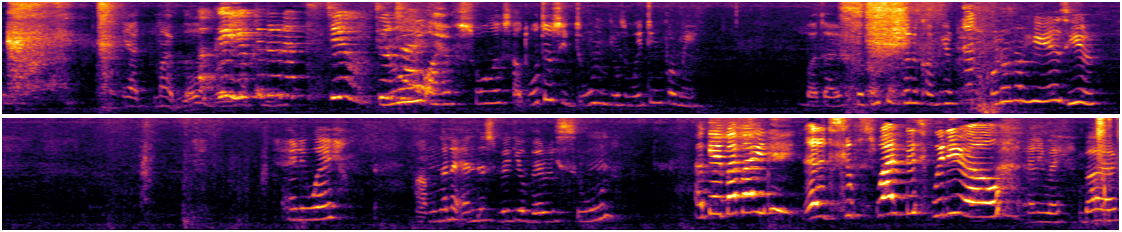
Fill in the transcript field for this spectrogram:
yeah, my blood. Okay, you can do that too. No, times. I have so less health. What is he doing? He was waiting for me. But I, the beast is gonna come here. Oh no, no, he is here. Anyway, I'm gonna end this video very soon. Okay, bye bye. And subscribe this video. Anyway, bye.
